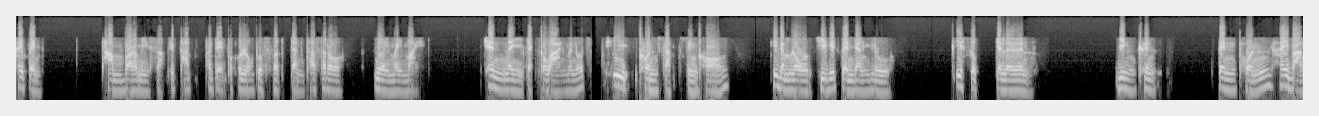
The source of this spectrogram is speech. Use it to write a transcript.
ให้เป็นธรรมบารมีสักสิทัศน์ ระเดชพระคุณหลวงปู่สดจันทสโร หน่วยใหม่ ๆ เช่นในจักรวาลมนุษย์ที่คนสัตว์สิ่งของ ที่ดำรงชีวิตเป็นอย่างอยู่ ที่สุขเจริญ ยิ่งขึ้น เป็นผลให้บาง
